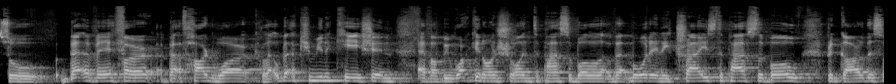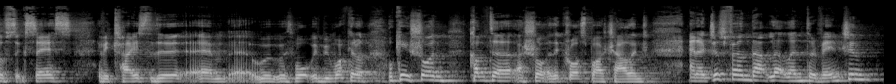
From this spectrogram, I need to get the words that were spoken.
So a bit of effort, a bit of hard work, a little bit of communication. If I've been working on Sean to pass the ball a little bit more and he tries to pass the ball regardless of success, if he tries to do it um, with what we've been working on, okay, Sean, come to a shot at the crossbar challenge. And I just found that little intervention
